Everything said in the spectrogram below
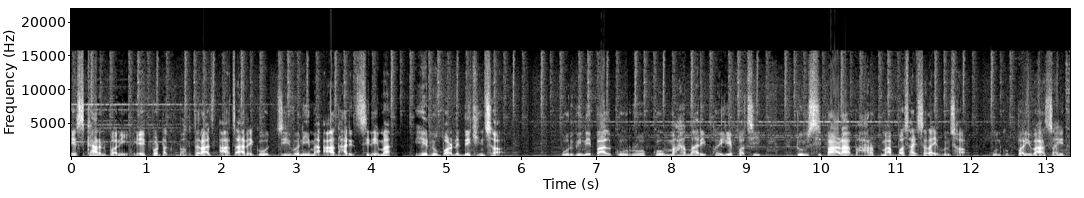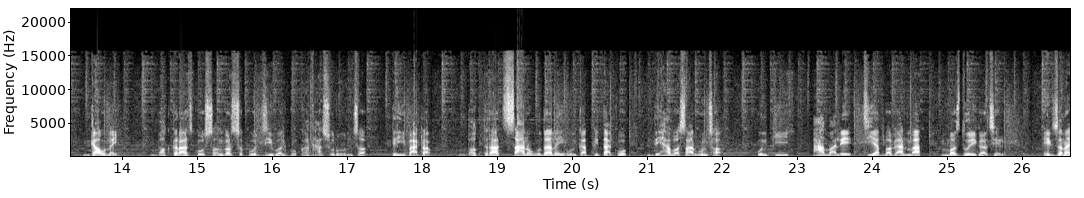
यसकारण पनि एकपटक भक्तराज आचार्यको जीवनीमा आधारित सिनेमा हेर्नुपर्ने देखिन्छ। पूर्वी नेपालको रोगको महामारी फैलिएपछि डुम्सीपाडा भारतमा बसाइसराई हुन्छ। उनको परिवारसहित गाउँ नै भक्तराजको सङ्घर्षको जीवनको कथा सुरु हुन्छ। त्यहीबाट भक्तराज सानो हुँदा नै उनका पिताको देहावसान हुन्छ। उनकी आमाले चिया बगानमा मजदुरी गर्छिन्। एकजना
